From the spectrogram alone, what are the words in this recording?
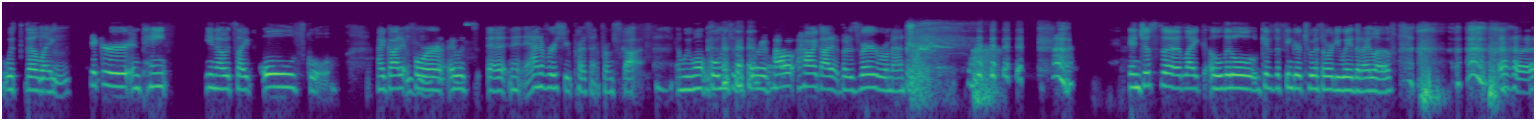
with the like Mhm. sticker and paint. You know, it's like old school. I got it for it was a, an anniversary present from Scott, and we won't go into the story of how how I got it, but it was very romantic. in just the like a little give the finger to authority way that I love. uh-huh.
